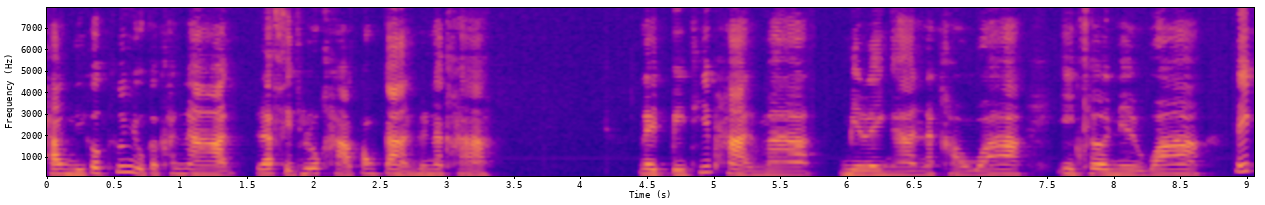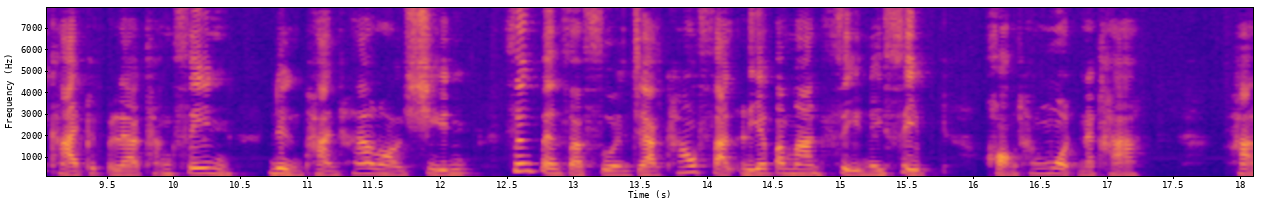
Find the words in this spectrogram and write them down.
ทางนี้ก็ขึ้นอยู่กับขนาดและสิที่ลูกค้าต้องการด้วยนะคะ ในปีที่ผ่านมามีรายงานนะคะว่า e t e r n e v a ได้ขายไปแล้วทั้งสิ้น 1,500 ชิ้น ซึ่งเป็นสัดส่วนจากเท่าสัตว์เลี้ยงประมาณ 4 ใน 10 ของทั้งหมดนะคะ หาก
